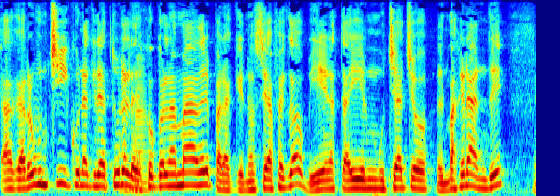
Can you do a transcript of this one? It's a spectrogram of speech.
agarró un chico, una criatura, le Ajá. dejó con la madre para que no sea afectado. Bien, hasta ahí el muchacho, el más grande. Sí.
